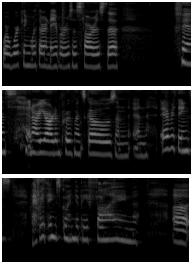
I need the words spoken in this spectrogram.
We're working with our neighbors as far as the fence and our yard improvements goes and, and everything's everything's going to be fine. Uh,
